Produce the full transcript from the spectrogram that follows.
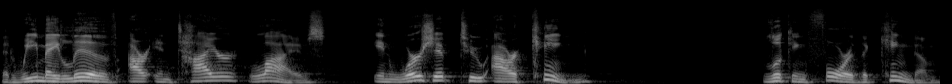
That we may live our entire lives in worship to our King, looking for the kingdom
